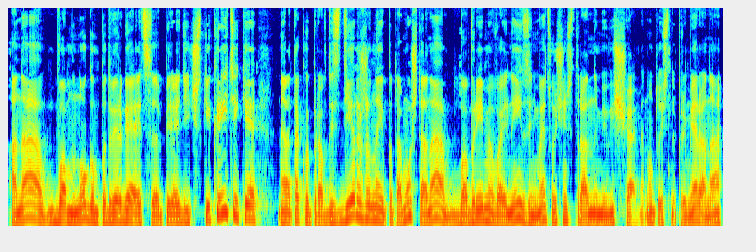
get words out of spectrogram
она во многом подвергается периодически критике, а, такой, правда, сдержанной, потому что она во время войны занимается очень странными вещами. Ну, то есть, например, она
